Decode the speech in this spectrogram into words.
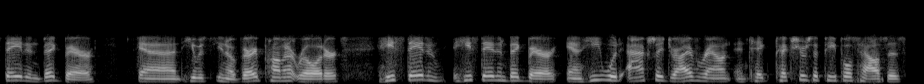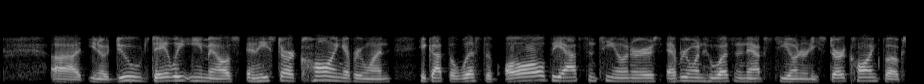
stayed in Big Bear, and he was you know a very prominent realtor. He stayed in he stayed in Big Bear, and he would actually drive around and take pictures of people's houses uh, you know, do daily emails, and he started calling everyone. He got the list of all the absentee owners, everyone who wasn't an absentee owner, and he started calling folks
